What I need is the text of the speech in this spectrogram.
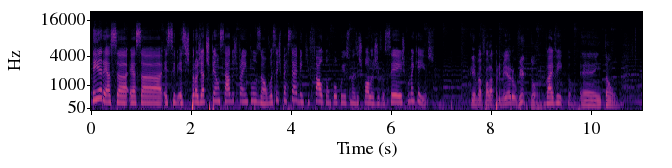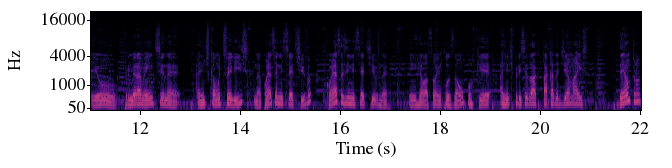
ter essa, essa, esse- esses projetos pensados para a inclusão? Vocês percebem que falta um pouco isso nas escolas de vocês? Como é que é isso? Quem vai falar primeiro? Victor. Vai, Victor. É, então, eu, primeiramente, né, a gente fica muito feliz, né, com essa iniciativa, com essas iniciativas, né, em relação à inclusão, porque a gente precisa estar cada dia mais dentro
